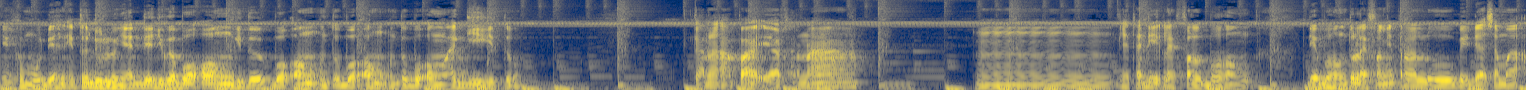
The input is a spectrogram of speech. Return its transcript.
Yang kemudian itu dulunya dia juga bohong gitu bohong untuk bohong untuk bohong lagi gitu. Karena apa? Ya karena hmm, ya tadi level bohong dia bohong tuh levelnya terlalu beda sama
